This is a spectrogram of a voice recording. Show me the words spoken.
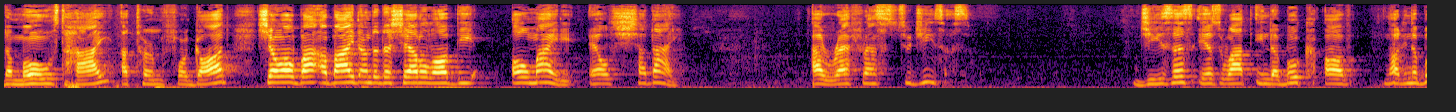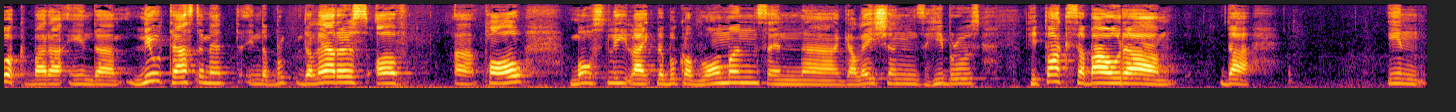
the Most High, a term for God, shall ab- abide under the shadow of the Almighty, El Shaddai, a reference to Jesus. Jesus is what in the book of, not in the book, but uh, in the New Testament, in the, book, the letters of uh, Paul, mostly like the book of Romans and uh, Galatians, Hebrews. He talks about um, the, in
